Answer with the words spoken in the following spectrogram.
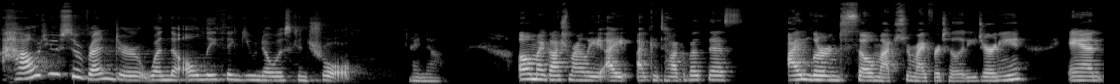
how do you surrender when the only thing you know is control? I know. Oh my gosh marley i i could talk about this. I learned so much through my fertility journey. And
